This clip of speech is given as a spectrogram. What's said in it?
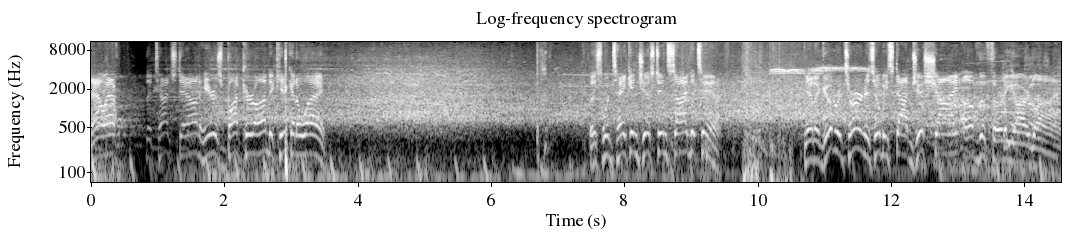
Now after the touchdown, here's Butker on to kick it away. This one taken just inside the 10. And a good return as he'll be stopped just shy of the 30-yard line.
